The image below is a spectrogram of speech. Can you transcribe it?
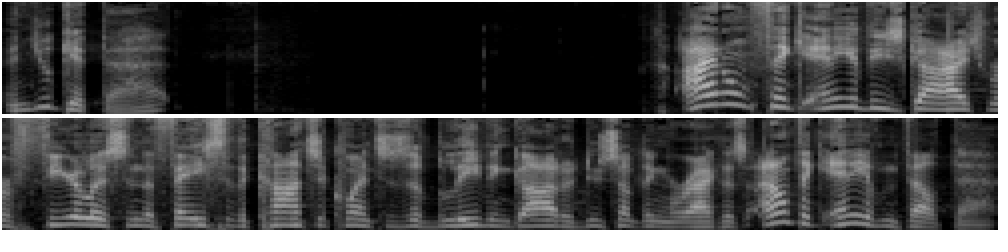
And you get that. I don't think any of these guys were fearless in the face of the consequences of believing God to do something miraculous. I don't think any of them felt that.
